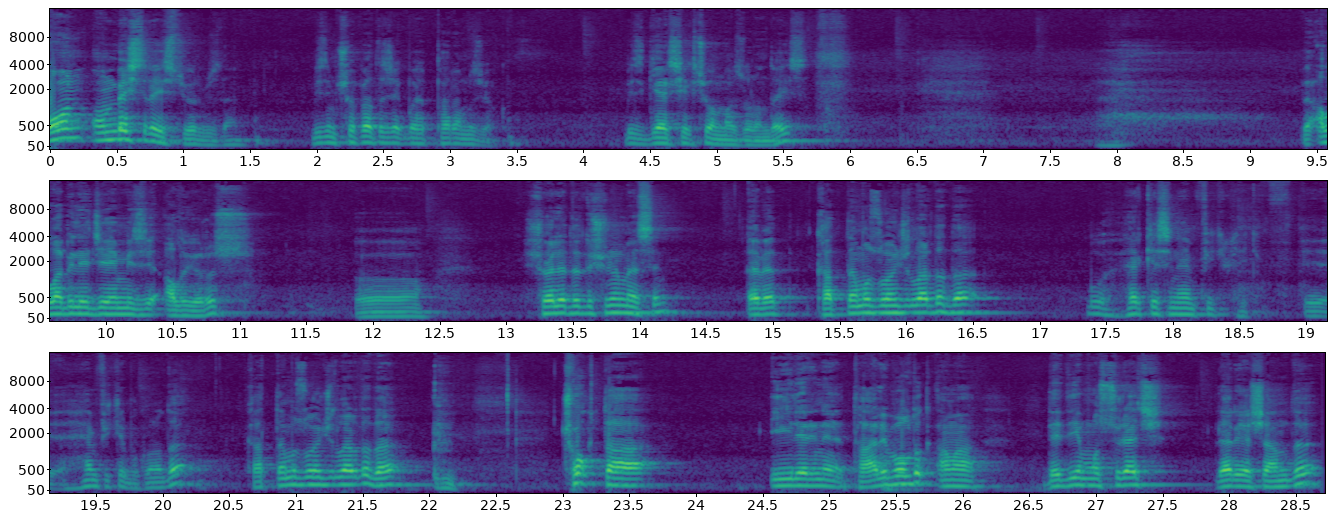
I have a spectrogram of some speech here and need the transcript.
10-15 lira istiyor bizden. Bizim çöpe atacak pa- paramız yok. Biz gerçekçi olmak zorundayız. Ve alabileceğimizi alıyoruz. Ee, şöyle de düşünülmesin. Evet, kattığımız oyuncularda da bu herkesin hem fikir hem fikir bu konuda. Kattığımız oyuncularda da çok daha iyilerine talip olduk ama dediğim o süreçler yaşandı.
